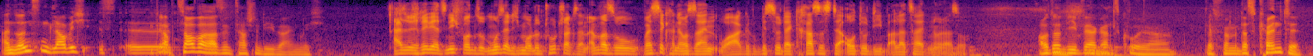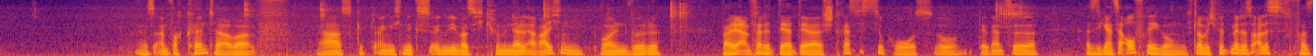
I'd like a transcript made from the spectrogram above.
Ansonsten glaube ich, ist. Äh, Ich glaube, Zauberer sind Taschendiebe eigentlich. Also ich rede jetzt nicht von so, muss ja nicht Mord und Totschlag sein, einfach so, weißt du, kann ja auch sein, boah, du bist so der krasseste Autodieb aller Zeiten oder so. Autodieb wäre ganz cool, ja. Das, wenn man das könnte. Es einfach könnte, aber ja, es gibt eigentlich nichts irgendwie, was ich kriminell erreichen wollen würde. Weil einfach der, der Stress ist zu groß. So, der ganze, also die ganze Aufregung. Ich glaube, ich würde mir das alles vers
